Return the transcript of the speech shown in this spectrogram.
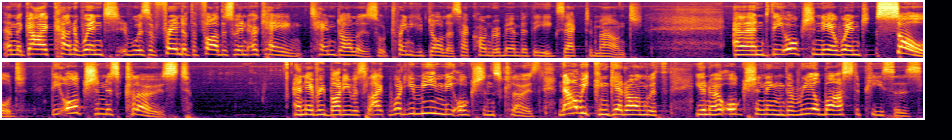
And the guy kind of went, it was a friend of the father's, went, Okay, $10 or $20. I can't remember the exact amount. And the auctioneer went, Sold. The auction is closed. And everybody was like, What do you mean the auction's closed? Now we can get on with, you know, auctioning the real masterpieces.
